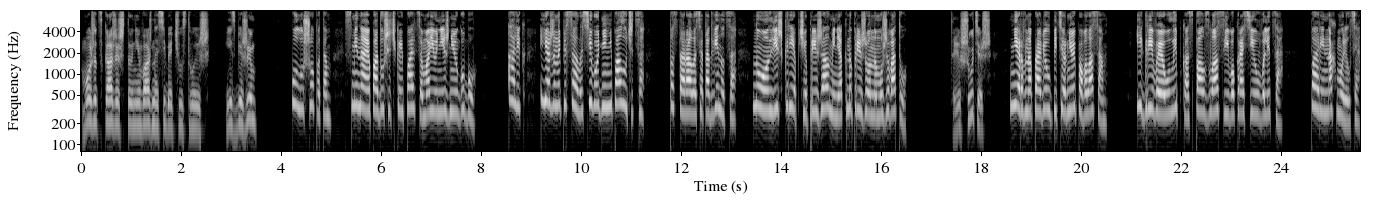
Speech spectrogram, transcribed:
«Может, скажешь, что неважно себя чувствуешь, и сбежим?» Полушепотом, сминая подушечкой пальца мою нижнюю губу. «Алик, я же написала, сегодня не получится!» Постаралась отодвинуться, но он лишь крепче прижал меня к напряженному животу. «Ты шутишь?» Нервно провел пятерней по волосам. Игривая улыбка сползла с его красивого лица. Парень нахмурился.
